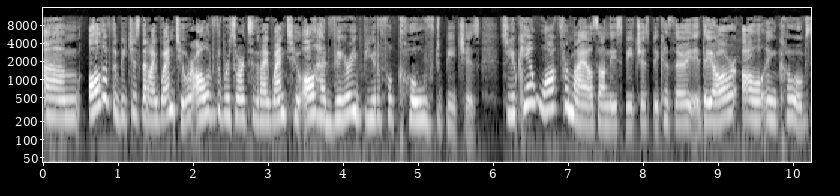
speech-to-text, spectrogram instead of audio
um, all of the beaches that I went to, or all of the resorts that I went to, all had very beautiful coved beaches. So you can't walk for miles on these beaches because they they are all in coves,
